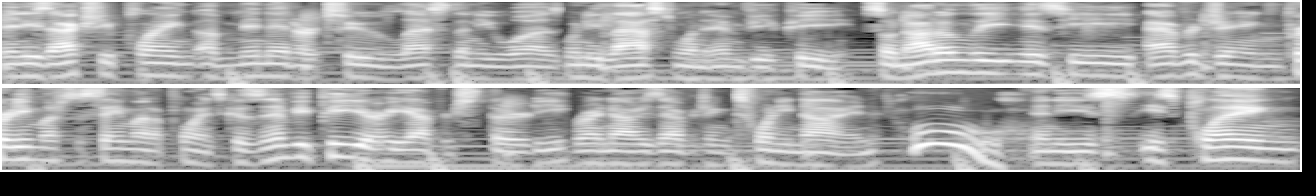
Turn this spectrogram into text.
and he's actually playing a minute or two less than he was when he last won MVP. So not only is he averaging pretty much the same amount of points because in MVP year he averaged 30. Right now he's averaging 29, Woo. and he's he's playing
